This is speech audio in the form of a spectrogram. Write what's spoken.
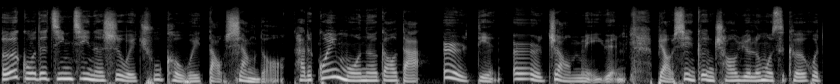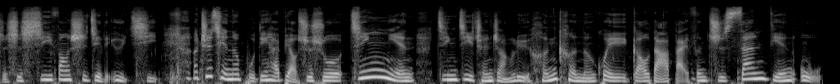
俄国的经济呢，是为出口为导向的哦，它的规模呢高达。二点二兆美元，表现更超越了莫斯科或者是西方世界的预期。那之前呢，普丁还表示说，今年经济成长率很可能会高达百分之三点五。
